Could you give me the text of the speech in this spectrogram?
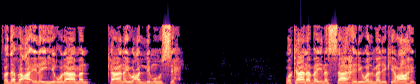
فدفع إليه غلاما كان يعلمه السحر. وكان بين الساحر والملك راهب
